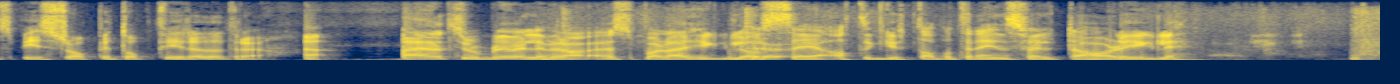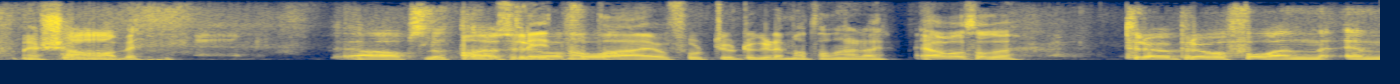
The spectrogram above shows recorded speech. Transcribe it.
spiser seg opp i topp fire, det tror jeg. Ja. Nei, jeg tror det blir veldig bra. Jeg synes bare det er hyggelig å se at gutta på treningsfeltet har det hyggelig. Med Xavi. Ja, absolutt. Han er jo så liten få... at det er jo fort gjort å glemme at han er der. Ja, hva sa du? Prøv, prøv å få en, en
